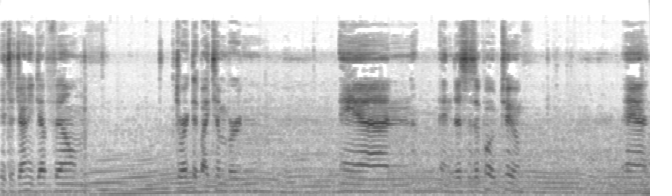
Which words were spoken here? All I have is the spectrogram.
it's a Johnny Depp film, directed by Tim Burton, and and this is a quote too, and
